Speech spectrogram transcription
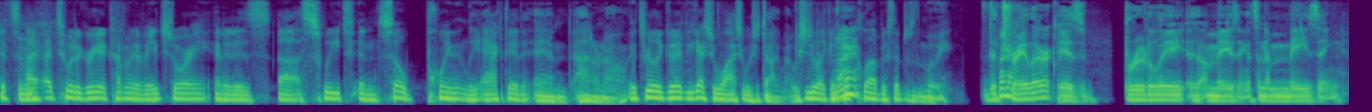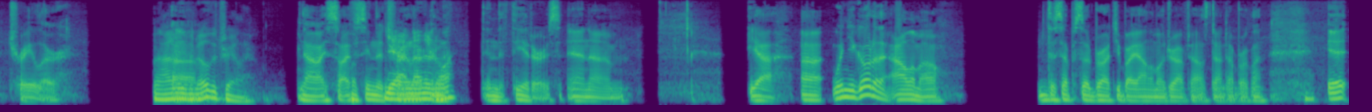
it's Mm. I, I- to a degree a coming of age story, and it is uh, sweet and so poignantly acted. And I don't know, it's really good. You guys should watch it. We should talk about. it. We should do like a All book right. club, except it's the movie. the Okay. trailer is brutally amazing. It's an amazing trailer. I don't even Um, know the trailer. No, I saw. I've seen the Yeah, trailer neither in, do I. in the theaters, and um, yeah. Uh, when you go to the Alamo, this episode brought to you by Alamo Drafthouse, downtown Brooklyn. It,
